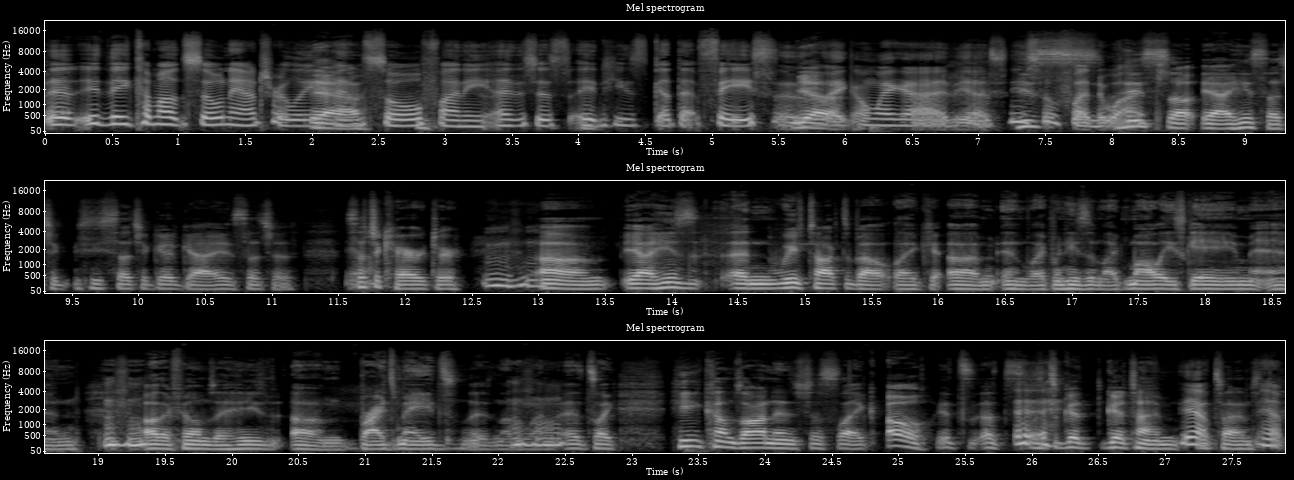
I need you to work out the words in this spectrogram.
they, they come out so naturally Yeah. and so funny. And it's just, he's got that face. And Yeah. Like, oh my God, yes. He's, so fun to watch. He's so yeah, he's such a he's such a good guy. He's such a such a character. hmm Um, yeah, he's and we've talked about like um in like when he's in like Molly's Game and hmm other films that he's um Bridesmaids is another one. Mm-hmm. It's like he comes on and it's just like oh it's it's it's a good good time Yep. good times. Yep.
